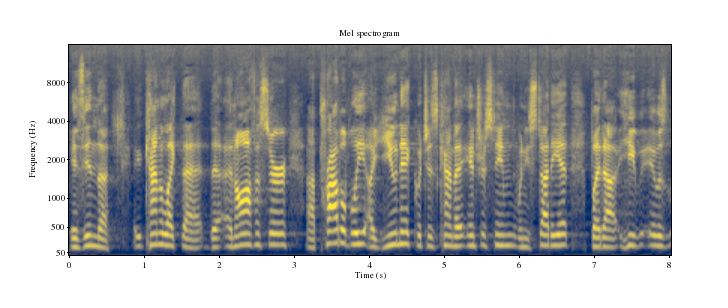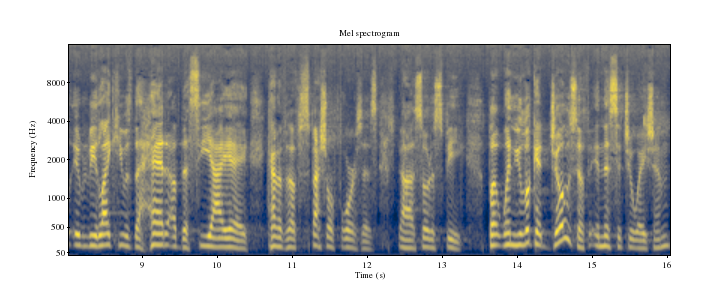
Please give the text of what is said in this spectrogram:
is in the kind of like the, the an officer, uh, probably a eunuch, which is kind of interesting when you study it. But uh, he it was it would be like he was the head of the CIA, kind of of special forces, uh, so to speak. But when you look at Joseph in this situation,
